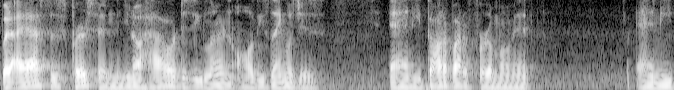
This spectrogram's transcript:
But I asked this person, you know, how does he learn all these languages? And he thought about it for a moment and he,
